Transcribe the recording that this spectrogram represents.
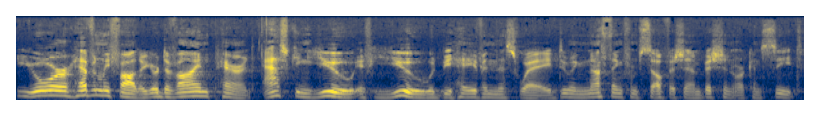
your heavenly Father, your divine parent, asking you if you would behave in this way, doing nothing from selfish ambition or conceit,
